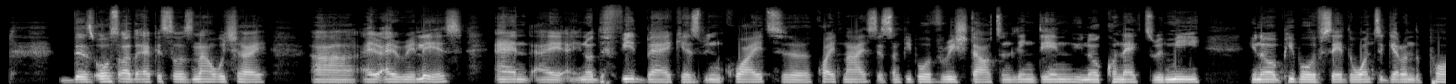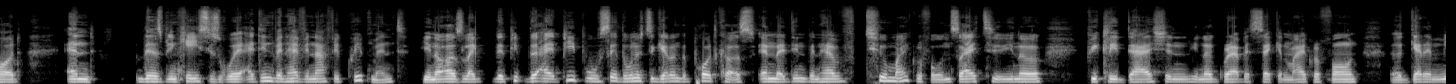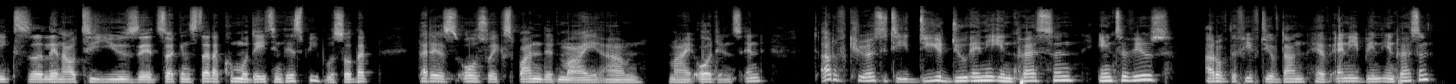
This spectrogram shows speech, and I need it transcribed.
there's also other episodes now which I, uh, I, I, release and I, you know, the feedback has been quite, uh, quite nice. There's some people have reached out on LinkedIn, you know, connect with me. You know, people have said they want to get on the pod and there's been cases where I didn't even have enough equipment. You know, I was like, the people, I had people who said they wanted to get on the podcast and I didn't even have two microphones. So I had to, you know, quickly dash and, you know, grab a second microphone, uh, get a mixer, learn how to use it so I can start accommodating these people. So that, that has also expanded my, um, my audience. And out of curiosity, do you do any in-person interviews? Out of the 50 you've done, have any been in person?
